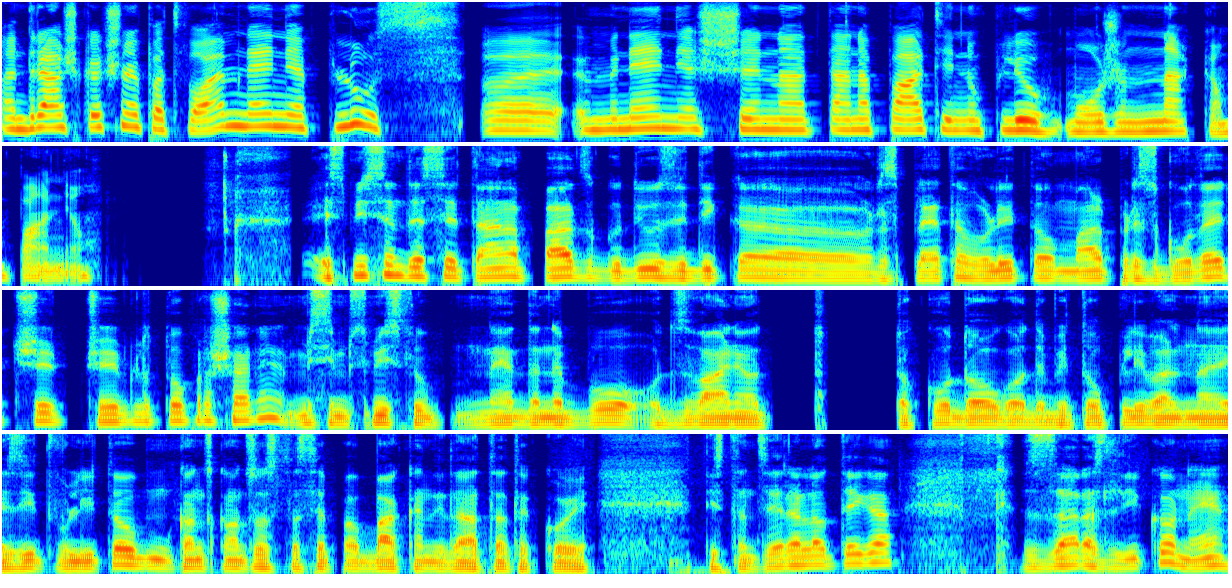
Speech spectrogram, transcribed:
Andraš, kakšno je pa tvoje mnenje, plus uh, mnenje še na ta napad in vpliv možen na kampanjo? Jaz mislim, da se je ta napad zgodil z vidika razpleta volitev malo prezgodaj, če, če je bilo to vprašanje. Mislim, v smislu, ne, da ne bo odzvanja tako dolgo, da bi to vplivalo na izid volitev. Konec koncev sta se pa oba kandidata takoj distancirala od tega. Za razliko ne,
